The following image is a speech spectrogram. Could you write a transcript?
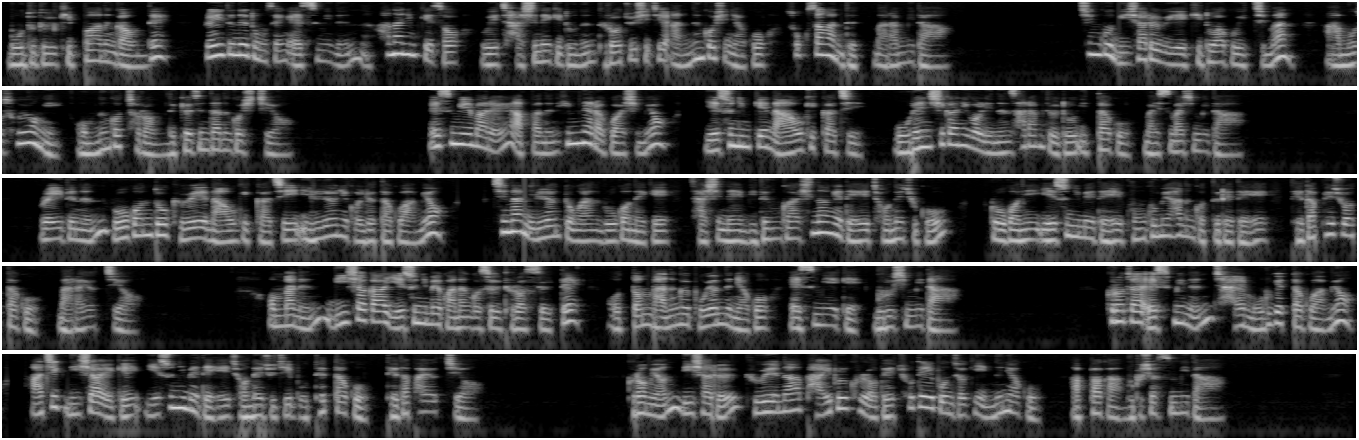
모두들 기뻐하는 가운데 레이든의 동생 에스미는 하나님께서 왜 자신의 기도는 들어주시지 않는 것이냐고 속상한 듯 말합니다. 친구 니샤를 위해 기도하고 있지만 아무 소용이 없는 것처럼 느껴진다는 것이지요. 에스미의 말에 아빠는 힘내라고 하시며 예수님께 나오기까지 오랜 시간이 걸리는 사람들도 있다고 말씀하십니다. 레이드는 로건도 교회에 나오기까지 1년이 걸렸다고 하며 지난 1년 동안 로건에게 자신의 믿음과 신앙에 대해 전해주고 로건이 예수님에 대해 궁금해하는 것들에 대해 대답해 주었다고 말하였지요. 엄마는 니샤가 예수님에 관한 것을 들었을 때 어떤 반응을 보였느냐고 에스미에게 물으십니다. 그러자 에스미는 잘 모르겠다고 하며 아직 니샤에게 예수님에 대해 전해주지 못했다고 대답하였지요. 그러면 니샤를 교회나 바이블 클럽에 초대해 본 적이 있느냐고 아빠가 물으셨습니다.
